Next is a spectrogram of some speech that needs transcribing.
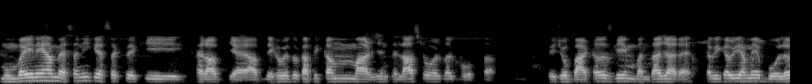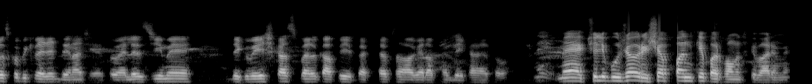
मुंबई ने हम ऐसा नहीं कह सकते कि खराब किया है। आप देखोगे तो काफ़ी कम मार्जिन से लास्ट ओवर तक होप था। ये जो बैटर्स गेम बनता जा रहा है कभी कभी हमें बॉलर्स को भी क्रेडिट देना चाहिए। तो एलएसजी में दिग्वेश का स्पेल काफ़ी इफ़ेक्टिव था अगर आपने देखा है तो। मैं एक्चुअली पूछ रहा हूँ ऋषभ पंत के परफॉर्मेंस के बारे में।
